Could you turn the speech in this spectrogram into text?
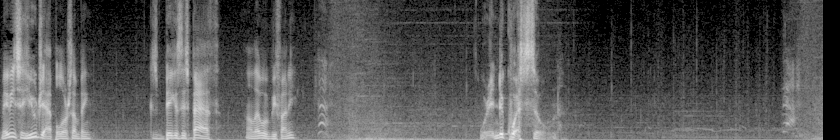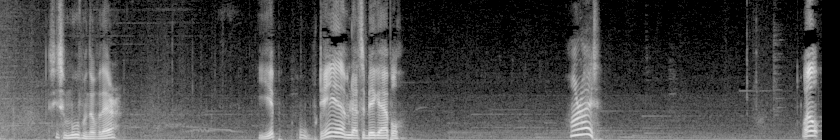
Maybe it's a huge apple or something. As big as this path. Well, that would be funny. We're in the quest zone. See some movement over there. Yep. Ooh, damn, that's a big apple. Alright. Well,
